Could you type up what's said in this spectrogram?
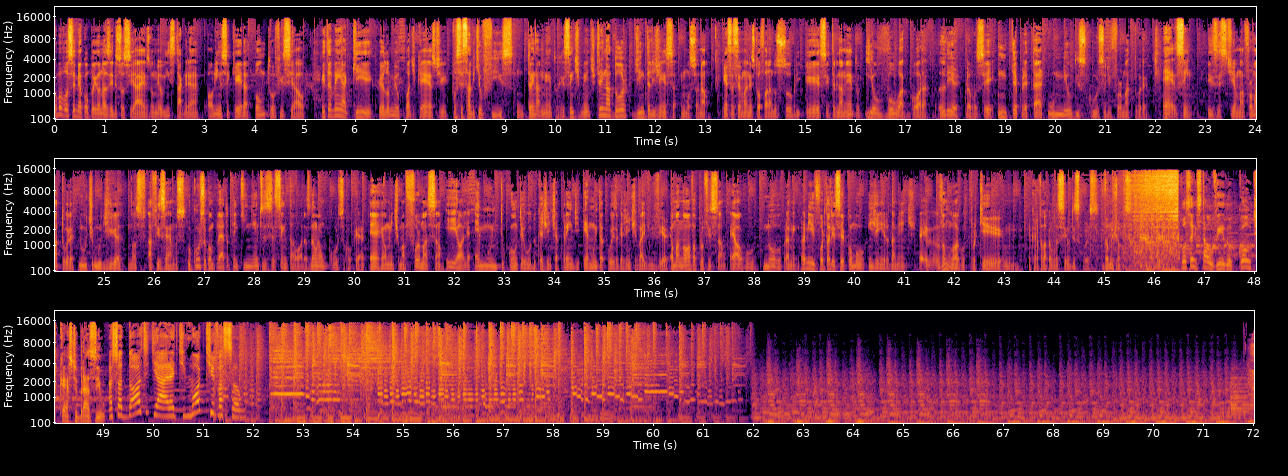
Como você me acompanhou nas redes sociais, no meu Instagram, paulinhosiqueira.oficial, e também aqui pelo meu podcast, você sabe que eu fiz um treinamento recentemente, treinador de inteligência emocional. Essa semana estou falando sobre esse treinamento e eu vou agora ler para você interpretar o meu discurso de formatura. É, sim, existia uma formatura. No último dia nós a fizemos. O curso completo tem 560 horas, não é um curso qualquer, é realmente uma formação. E olha, é muito conteúdo que a gente aprende, é muita coisa que a gente vai viver. É uma nova profissão, é algo novo para mim, para me fortalecer como engenheiro da mente. É, vamos logo, porque eu quero falar para você o discurso. Vamos juntos. Você está ouvindo o Coachcast Brasil. A sua dose diária de motivação. Thank you.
